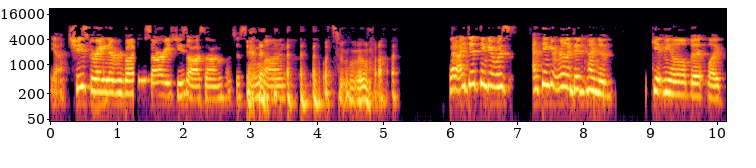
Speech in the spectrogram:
yeah. She's great, everybody. Sorry, she's awesome. Let's just move on. Let's move on. But I did think it was, I think it really did kind of get me a little bit like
